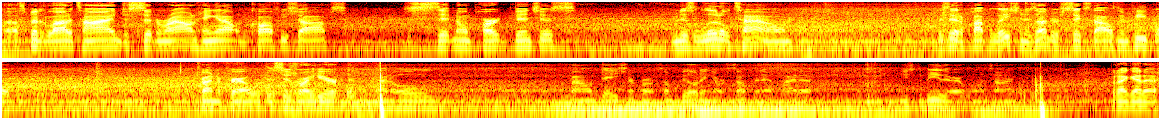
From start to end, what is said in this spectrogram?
I uh, spent a lot of time just sitting around, hanging out in coffee shops, just sitting on park benches. In this little town, they said the population is under 6,000 people. Trying to figure out what this is right here An old foundation from some building or something that might have used to be there at one time. But I gotta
